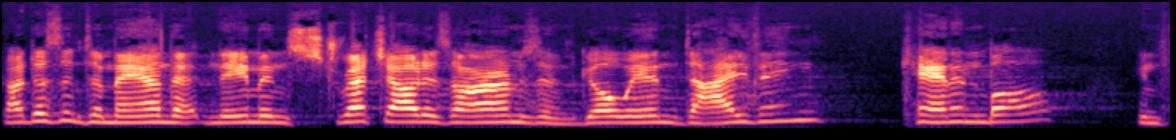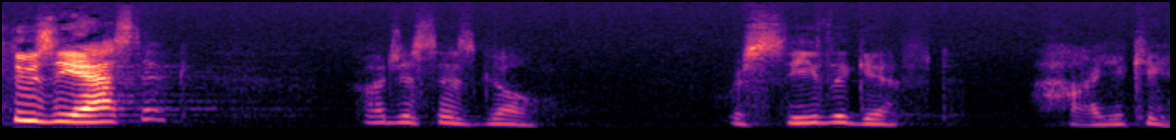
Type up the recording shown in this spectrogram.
God doesn't demand that Naaman stretch out his arms and go in diving, cannonball, enthusiastic. God just says, Go. Receive the gift how you can.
